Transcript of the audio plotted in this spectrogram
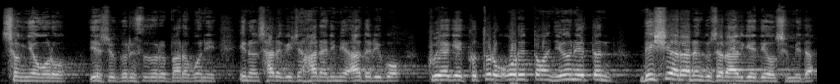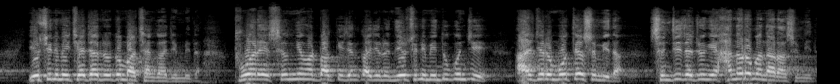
성령으로 예수 그리스도를 바라보니 이는 살아계신 하나님의 아들이고 그에게 그토록 오랫동안 예언했던 메시아라는 것을 알게 되었습니다. 예수님의 제자들도 마찬가지입니다. 부활의 성령을 받기 전까지는 예수님이 누군지 알지를 못했습니다. 선지자 중에 하나로만 알았습니다.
